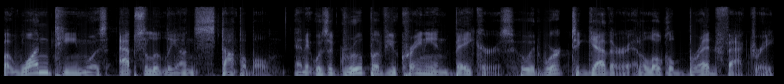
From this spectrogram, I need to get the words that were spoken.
But one team was absolutely unstoppable, and it was a group of Ukrainian bakers who had worked together at a local bread factory,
